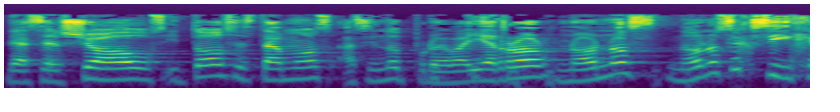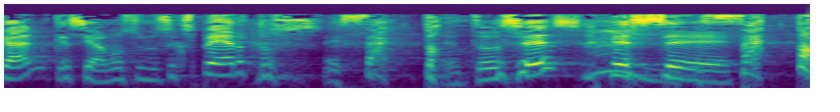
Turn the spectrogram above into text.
de hacer shows, y todos estamos haciendo prueba y error. No nos, no nos exijan que seamos unos expertos. Exacto. Entonces, este. Exacto.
